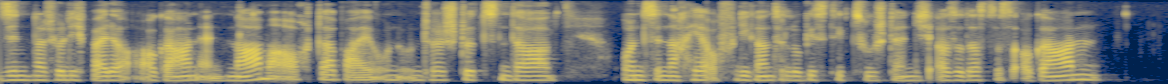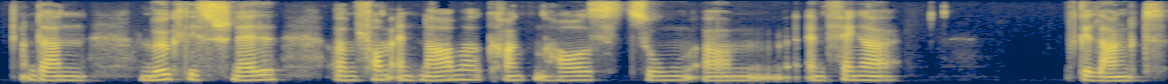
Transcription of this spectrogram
sind natürlich bei der Organentnahme auch dabei und unterstützen da und sind nachher auch für die ganze Logistik zuständig. Also dass das Organ dann möglichst schnell ähm, vom Entnahmekrankenhaus zum ähm, Empfänger gelangt.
